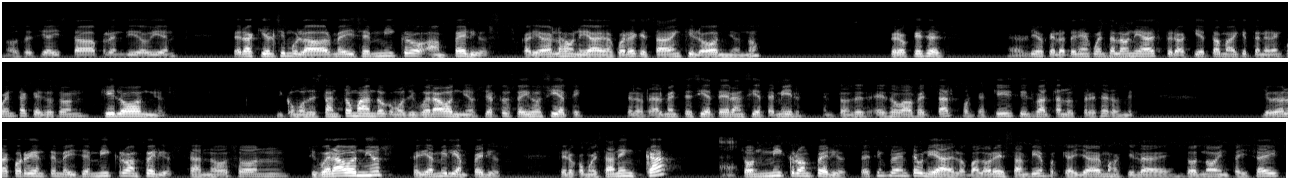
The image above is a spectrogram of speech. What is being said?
no sé si ahí está prendido bien, pero aquí el simulador me dice microamperios. Tocaría ver las unidades, acuérdense que estaba en kiloohmios, ¿no? Creo que es eso. Él dijo que no tenía en cuenta las unidades, pero aquí de hay que tener en cuenta que esos son kiloohmios. Y como se están tomando como si fuera ohmios, ¿cierto? Usted dijo 7, pero realmente 7 eran 7000. Entonces eso va a afectar porque aquí sí faltan los tres ceros, mire. Yo veo la corriente, me dice microamperios, o sea, no son, si fuera ohmios, serían miliamperios, pero como están en K, son microamperios. Es simplemente unidades, los valores están bien porque ahí ya vemos aquí la de 296,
